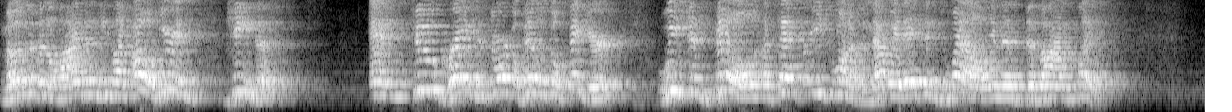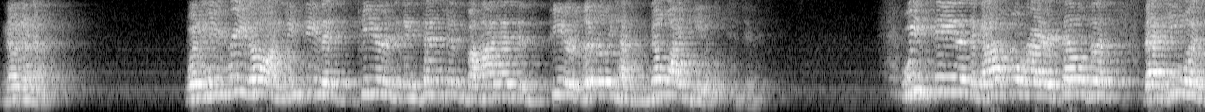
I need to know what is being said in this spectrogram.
Moses and Elijah, and he's like, oh, here is Jesus and two great historical biblical figures. We should build a tent for each one of them. That way they can dwell in this divine place. No, no, no. When we read on, we see that Peter's intentions behind this is Peter literally has no idea what to do. We see that the gospel writer tells us that he was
